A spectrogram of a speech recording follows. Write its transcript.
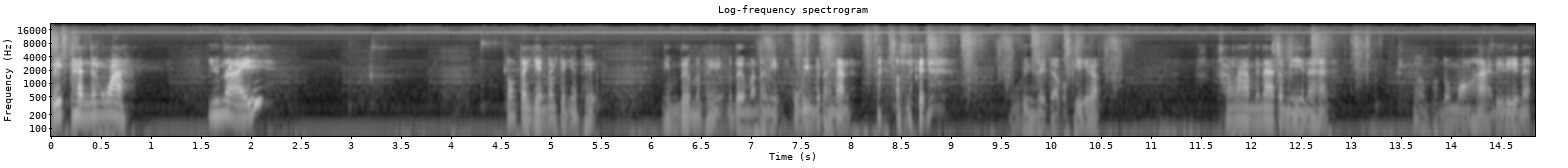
อีกแผ่นหนึ่งว่ะ อยู่ไหน ต้องใจเย็นต้องใจเย็นเฮ้ยนี่มันเดินมาทางนี้มันเดินมาทางนี้กูวิ่งไปทางนั้นเอาสิกูวิ่งได้จากกับผีแล้ว ข้างล่างไม่น่าจะมีนะฮะเดี๋ยวผมผมต้องมองหาดีๆเนี่ย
